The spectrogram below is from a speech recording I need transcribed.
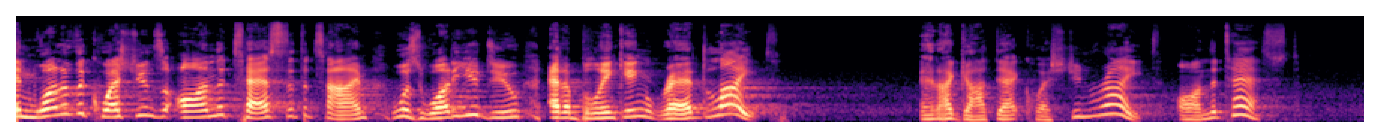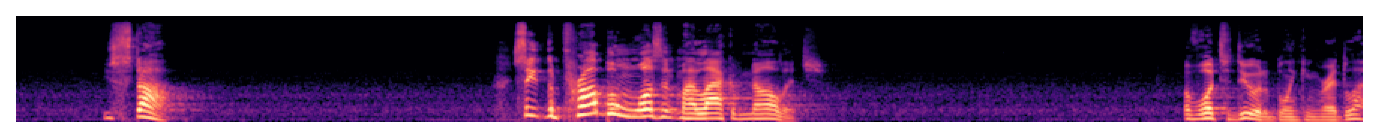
And one of the questions on the test at the time was, What do you do at a blinking red light? And I got that question right on the test. You stop. See, the problem wasn't my lack of knowledge of what to do at a blinking red light.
